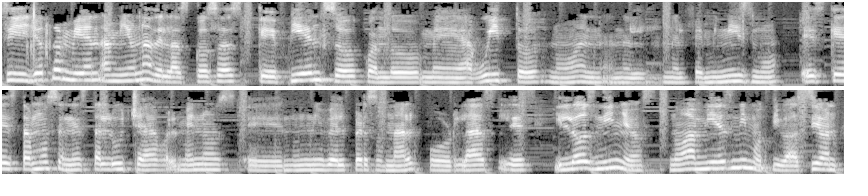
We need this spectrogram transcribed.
Sí, yo también, a mí una de las cosas que pienso cuando me agüito, ¿no? En, el, feminismo, es que estamos en esta lucha, o al menos eh, en un nivel personal, por las, les y los niños, ¿no? A mí es mi motivación.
